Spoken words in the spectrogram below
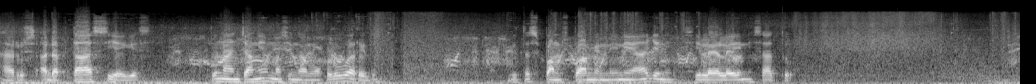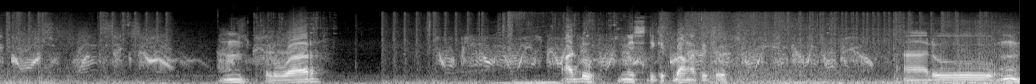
harus adaptasi ya guys. Itu nancangnya masih nggak mau keluar itu. Kita spam spamin ini aja nih si lele ini satu. Hmm keluar aduh miss dikit banget itu. Aduh hmm.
